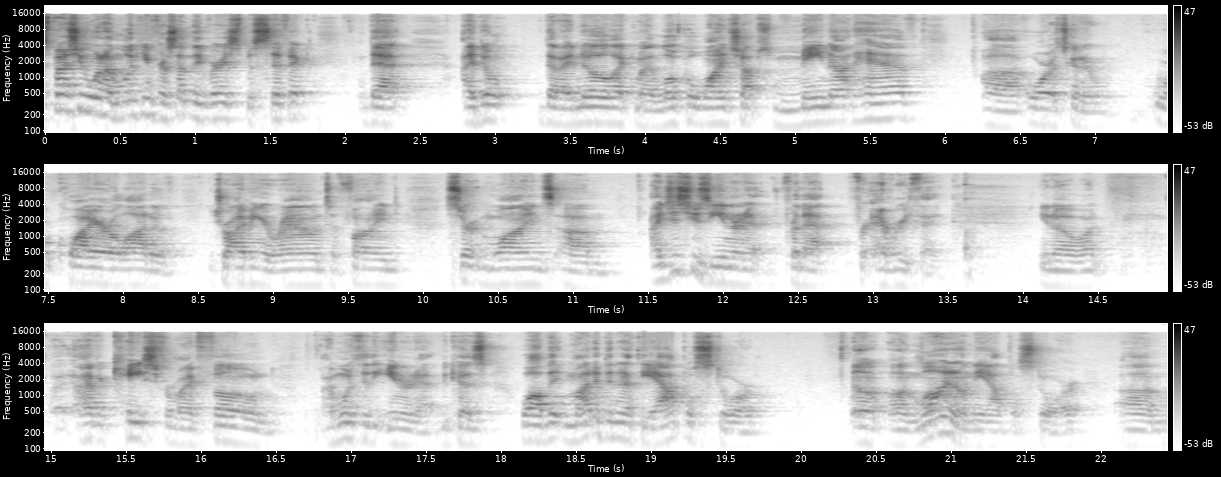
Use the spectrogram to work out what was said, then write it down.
especially when I'm looking for something very specific that I don't that I know like my local wine shops may not have, uh, or it's going to require a lot of driving around to find certain wines. Um, I just use the internet for that for everything. You know, I have a case for my phone. I went to the internet because while it might have been at the Apple Store, uh, online on the Apple Store, um,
